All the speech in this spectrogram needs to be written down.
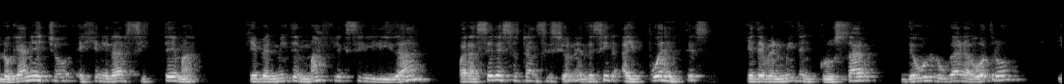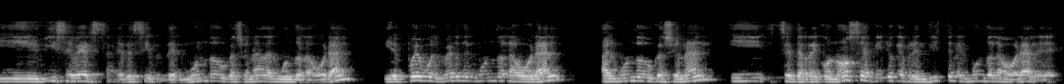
lo que han hecho es generar sistemas que permiten más flexibilidad para hacer esa transición. Es decir, hay puentes que te permiten cruzar de un lugar a otro y viceversa, es decir, del mundo educacional al mundo laboral y después volver del mundo laboral al mundo educacional y se te reconoce aquello que aprendiste en el mundo laboral, eh,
